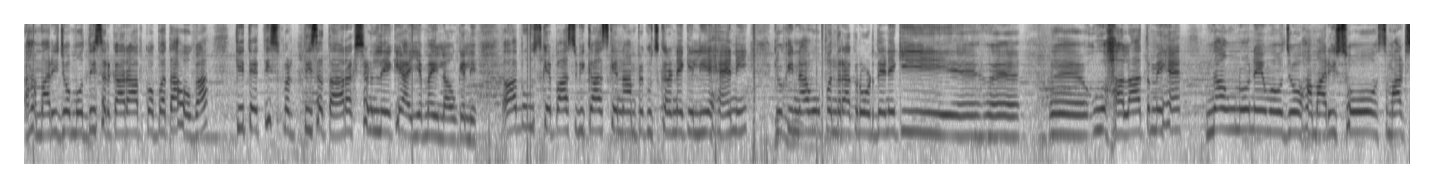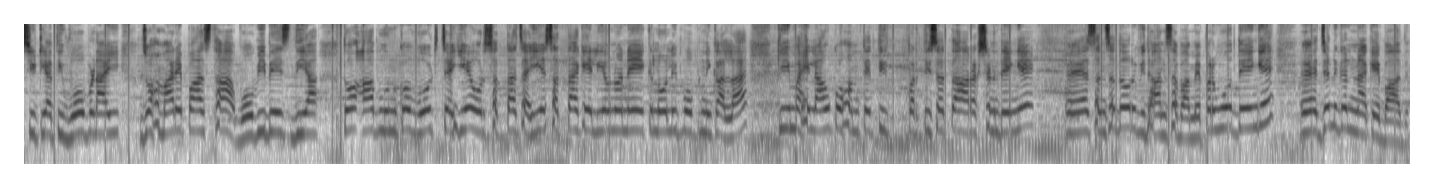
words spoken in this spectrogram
हमारी जो मोदी सरकार आपको पता होगा कि तैंतीस प्रतिशत आरक्षण लेके आई है महिलाओं के लिए। अब उसके पास विकास के नाम पर कुछ करने के लिए है नहीं क्योंकि ना वो पंद्रह करोड़ देने की हालात में है ना उन्होंने वो जो हमारी सौ स्मार्ट सिटियाँ थी वो बनाई जो हमारे पास था वो भी बेच दिया। तो अब उनको वोट चाहिए और सत्ता चाहिए। सत्ता के लिए उन्होंने एक लॉलीपॉप निकाला है कि महिलाओं को हम तैतीस प्रतिशत आरक्षण देंगे संसद और विधानसभा में। पर वो देंगे जनगणना के बाद।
